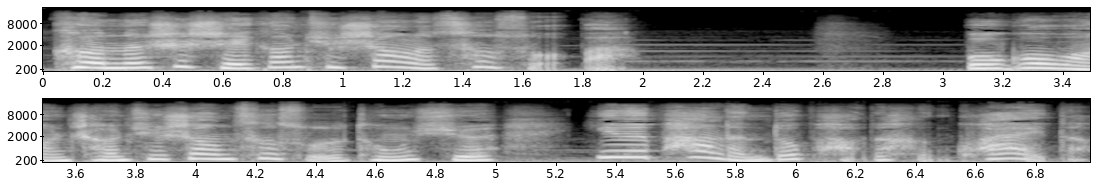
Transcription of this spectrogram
可能是谁刚去上了厕所吧。不过往常去上厕所的同学，因为怕冷都跑得很快的，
